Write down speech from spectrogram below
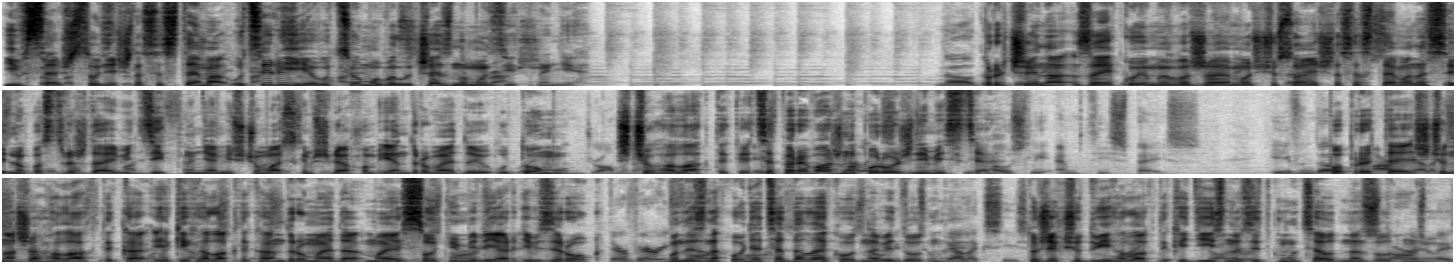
І все ж сонячна система уціліє у цьому величезному зіткненні. Причина, за якою ми вважаємо, що сонячна система не сильно постраждає від зіткнення між чумацьким шляхом і Андромедою, у тому, що галактики це переважно порожні місця. Попри те, що наша галактика, як і галактика Андромеда, має сотню мільярдів зірок, вони знаходяться далеко одна від одної. Тож, якщо дві галактики дійсно зіткнуться одна з одною,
